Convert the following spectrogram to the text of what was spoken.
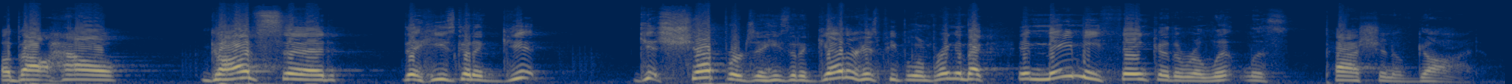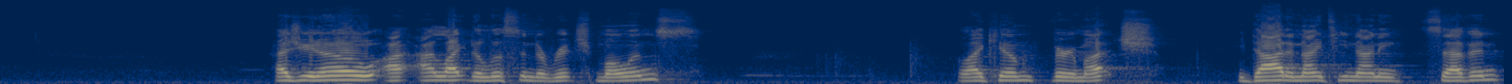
about how God said that he's going to get get shepherds and he's going to gather his people and bring them back. It made me think of the relentless passion of God. As you know, I, I like to listen to Rich Mullins. I like him very much. He died in 1997.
